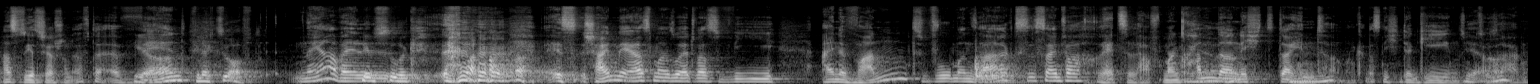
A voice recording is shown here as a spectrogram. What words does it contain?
Hast du jetzt ja schon öfter erwähnt. Ja, vielleicht zu oft. Naja, weil Nimm's zurück. es scheint mir erstmal so etwas wie eine Wand, wo man sagt, es ist einfach rätselhaft. Man kann ja. da nicht dahinter, man kann das nicht hintergehen sozusagen.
